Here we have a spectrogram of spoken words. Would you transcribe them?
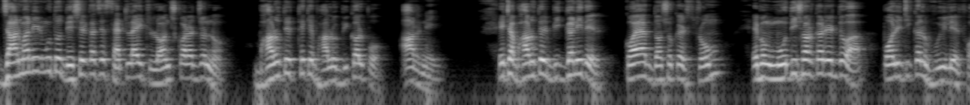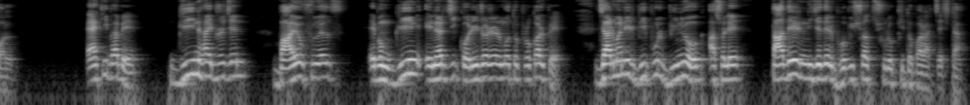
জার্মানির মতো দেশের কাছে স্যাটেলাইট লঞ্চ করার জন্য ভারতের থেকে ভালো বিকল্প আর নেই। এটা ভারতের বিজ্ঞানীদের কয়েক দশকের শ্রম এবং মোদী সরকারের দেওয়া পলিটিক্যাল হুইলের ফল। একইভাবে গ্রিন হাইড্রোজেন, বায়োফুয়েলস এবং গ্রিন এনার্জি করিডোরের মতো প্রকল্পে জার্মানির বিপুল বিনিয়োগ আসলে তাদের নিজেদের ভবিষ্যৎ সুরক্ষিত করার চেষ্টা।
